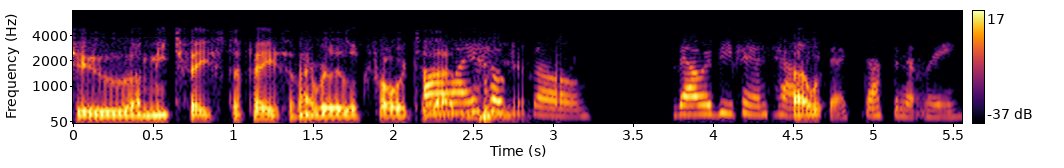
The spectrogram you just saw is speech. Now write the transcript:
to uh, meet face to face. And I really look forward to that. Oh, I hope year. so. That would be fantastic. Definitely.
